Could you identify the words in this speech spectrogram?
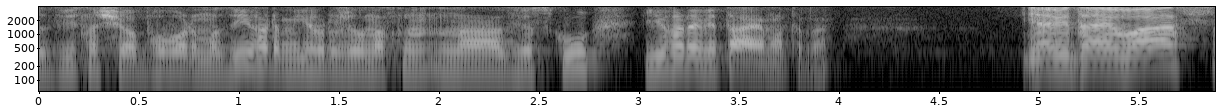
звісно, що обговоримо з Ігорем. Ігор вже у нас на- на зв'язку. Ігоре, вітаємо тебе. Я вітаю вас,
